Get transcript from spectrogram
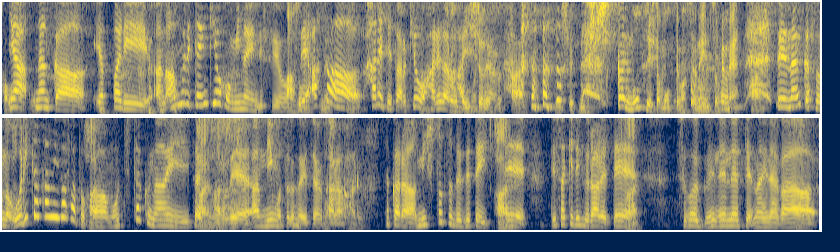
変わらず、いやなんかやっぱりあのあんまり天気予報見ないんですよ。ですね。朝、はい。晴れてたら今日は晴れだろうとあ思っちゃう。一緒です、はい、一緒。しっかり持ってる人は持ってますよねいつもね、はい、でなんかその折りたたみ傘とはか持ちたくないタイプなのはいはいはいで荷物が増えちゃうから。だから身一つで出て行って、はい。出先で振られて、はいすごいぐねねってなりながら、は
